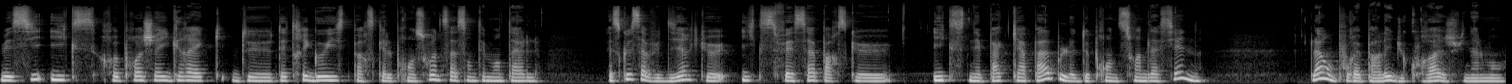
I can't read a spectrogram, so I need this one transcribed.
Mais si X reproche à Y d'être égoïste parce qu'elle prend soin de sa santé mentale, est-ce que ça veut dire que X fait ça parce que X n'est pas capable de prendre soin de la sienne? Là, on pourrait parler du courage finalement.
